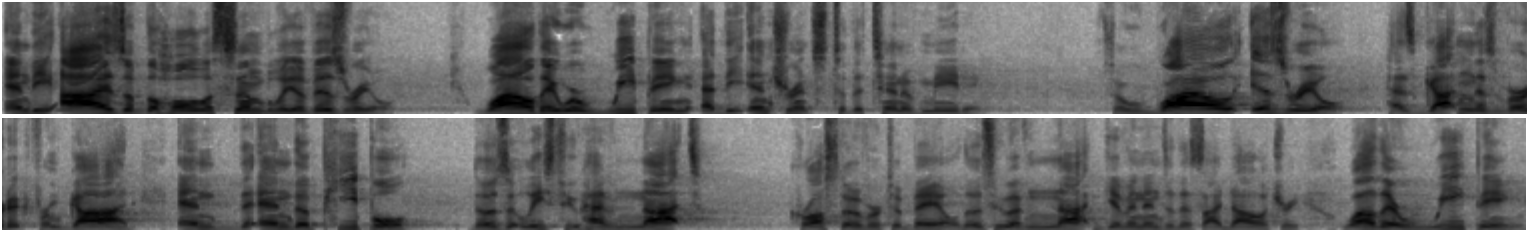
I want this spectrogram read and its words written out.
and the eyes of the whole assembly of Israel, while they were weeping at the entrance to the tent of meeting. So while Israel has gotten this verdict from God, and the, and the people, those at least who have not crossed over to Baal, those who have not given into this idolatry, while they're weeping,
